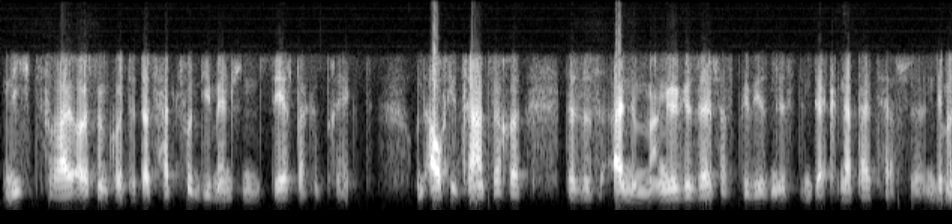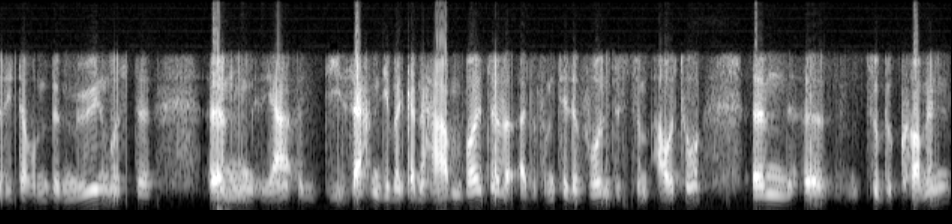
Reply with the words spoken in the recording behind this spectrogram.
nicht frei äußern konnte. Das hat schon die Menschen sehr stark geprägt. Und auch die Tatsache, dass es eine Mangelgesellschaft gewesen ist, in der Knappheit herrschte, in der man sich darum bemühen musste, ähm, ja, die Sachen, die man gerne haben wollte, also vom Telefon bis zum Auto, ähm, äh, zu bekommen.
